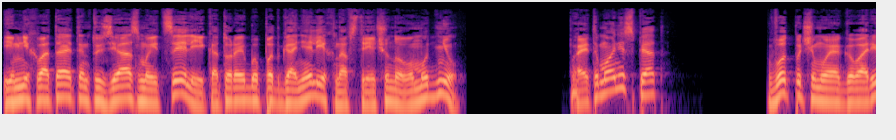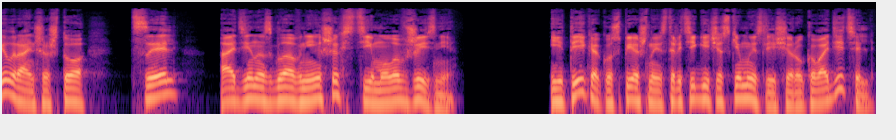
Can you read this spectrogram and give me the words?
Им не хватает энтузиазма и целей, которые бы подгоняли их навстречу новому дню. Поэтому они спят. Вот почему я говорил раньше, что цель – один из главнейших стимулов жизни. И ты, как успешный стратегически мыслящий руководитель,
